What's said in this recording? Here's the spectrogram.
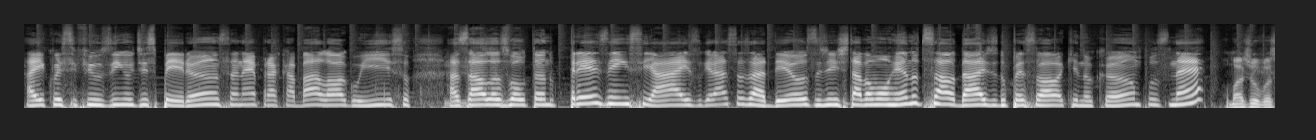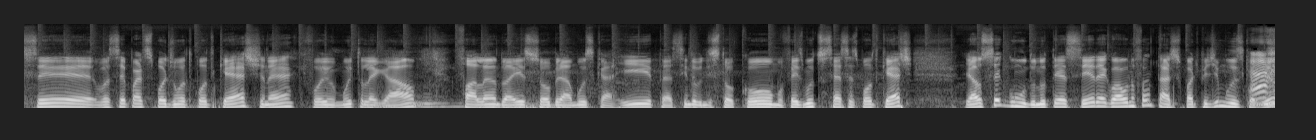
aí com esse fiozinho de esperança, né, para acabar logo isso. As aulas voltando presenciais, graças a Deus. A gente estava morrendo de saudade do pessoal aqui no campus, né? Ô Maju, você você participou de um outro podcast, né, que foi muito legal, uhum. falando aí sobre a música Rita, Síndrome de Estocolmo, fez muito sucesso esse podcast. Já é o segundo. No terceiro é igual no Fantástico. Pode pedir música, viu?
